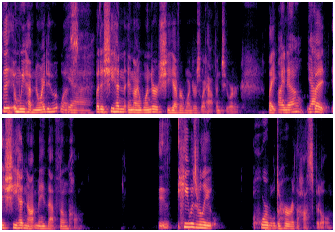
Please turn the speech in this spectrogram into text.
the, and we have no idea who it was. Yeah. But if she hadn't, and I wonder if she ever wonders what happened to her. Like, I know. Yeah. but if she had not made that phone call, it- he was really horrible to her at the hospital.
